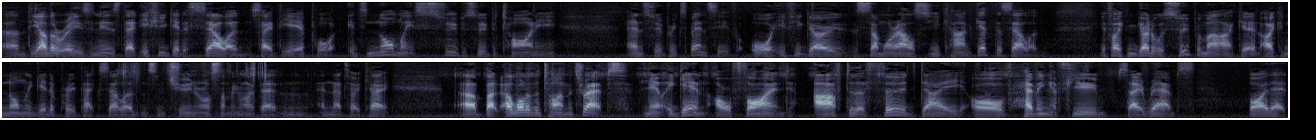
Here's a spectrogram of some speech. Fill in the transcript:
uh, the other reason is that if you get a salad, say at the airport, it's normally super, super tiny and super expensive. Or if you go somewhere else, you can't get the salad. If I can go to a supermarket, I can normally get a pre-packed salad and some tuna or something like that, and, and that's okay. Uh, but a lot of the time it's wraps. Now, again, I'll find after the third day of having a few, say, wraps, by that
